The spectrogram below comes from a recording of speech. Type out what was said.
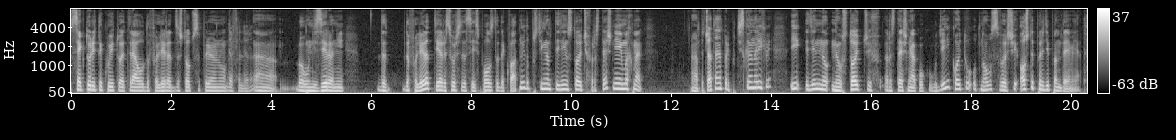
секторите, които е трябвало да фалират, защото са примерно Да фалират. а, балонизирани, да, да фалират тия ресурси да се използват адекватно и да постигнем един устойчив растеж. Ние имахме печатане при потискане на лихви и един не- неустойчив растеж няколко години, който отново свърши още преди пандемията.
